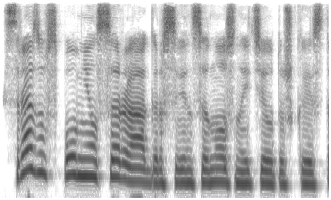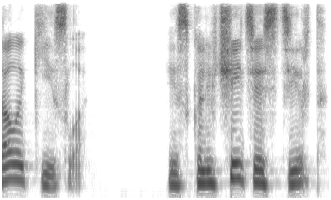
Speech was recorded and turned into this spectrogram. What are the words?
Сразу вспомнился Рагор с венценосной тетушкой и стало кисло. Исключите стирт.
